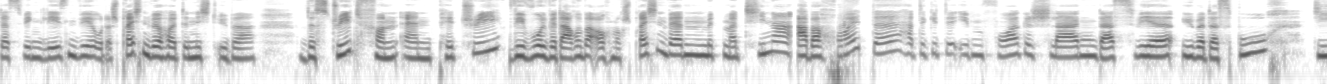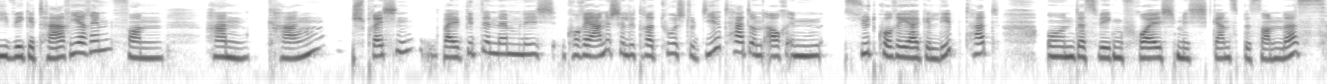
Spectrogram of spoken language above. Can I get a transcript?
Deswegen lesen wir oder sprechen wir heute nicht über The Street von Anne Petrie, wiewohl wir darüber auch noch sprechen werden mit Martina. Aber heute hatte Gitte eben vorgeschlagen, dass wir über das Buch Die Vegetarierin von Han Kang sprechen, weil Gitte nämlich koreanische Literatur studiert hat und auch in Südkorea gelebt hat. Und deswegen freue ich mich ganz besonders,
